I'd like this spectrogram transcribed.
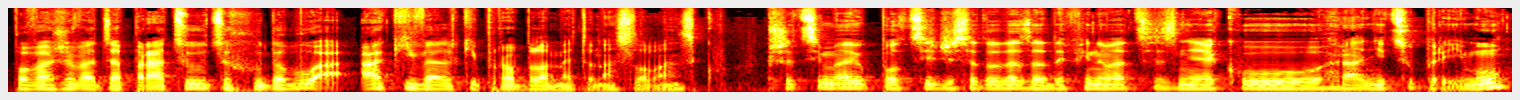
považovať za pracujúcu chudobu a aký veľký problém je to na Slovensku? Všetci majú pocit, že sa to dá zadefinovať cez nejakú hranicu príjmu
